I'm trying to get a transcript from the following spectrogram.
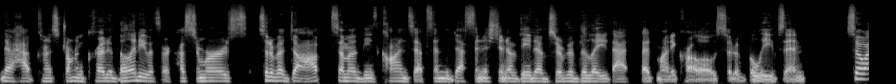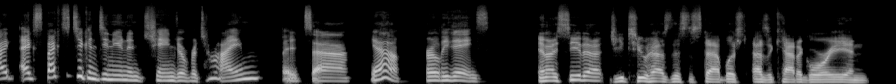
that have kind of strong credibility with their customers sort of adopt some of these concepts and the definition of data observability that, that Monte Carlo sort of believes in. So I, I expect it to continue and change over time, but it's, uh, yeah, early days. And I see that G2 has this established as a category. And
